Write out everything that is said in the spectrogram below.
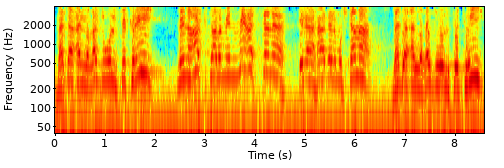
بدأ الغزو الفكري من أكثر من مئة سنة إلى هذا المجتمع. بدأ الغزو الفكري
